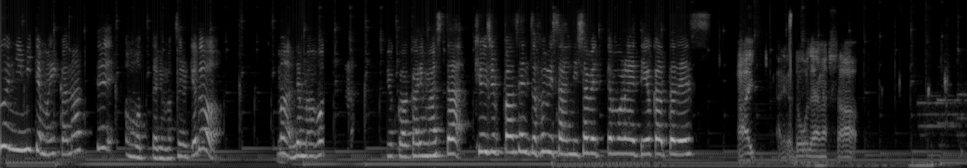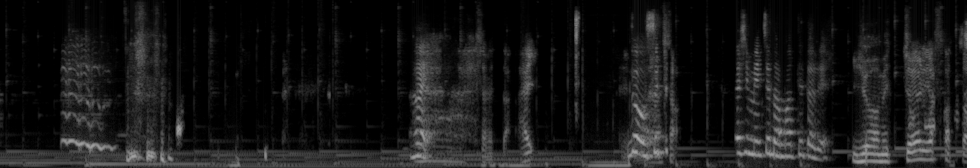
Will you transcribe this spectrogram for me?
風に見てもいいかなって思ったりもするけどまあでもよくわかりました90%ふみさんに喋ってもらえてよかったですはい。ありがとうございました。はい。喋った。はい。どう？ありがとございました私めっちゃ黙ってたでいやー、めっちゃやりやすかった。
